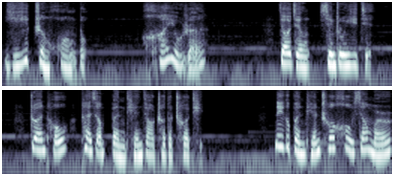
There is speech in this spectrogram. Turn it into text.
一阵晃动，还有人。交警心中一紧，转头看向本田轿车的车体。那个本田车后厢门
